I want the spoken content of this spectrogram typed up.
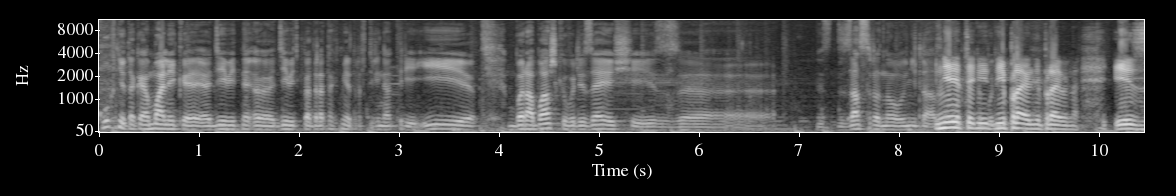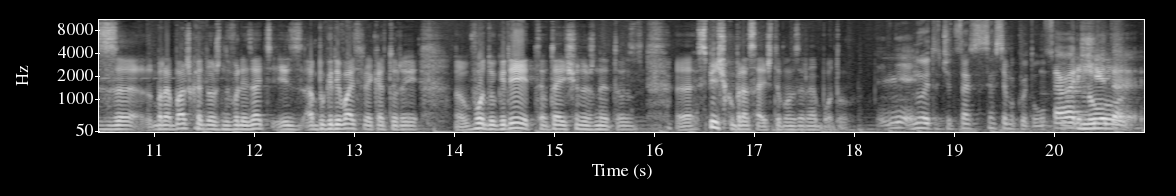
Кухня такая маленькая, 9, на- э, 9 квадратных метров, 3 на 3. И барабашка, вылезающая из... засранного унитаза. Не, это не, неправильно, неправильно. Из э, барабашка должен вылезать из обогревателя, который э, воду греет, тогда еще нужно эту э, спичку бросать, чтобы он заработал. Не, Ну, это что-то совсем какой-то олдскул. Товарищи, Ну- это...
